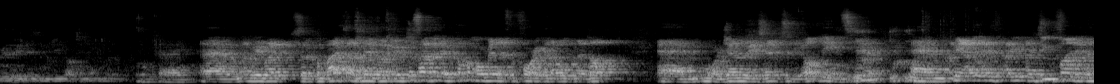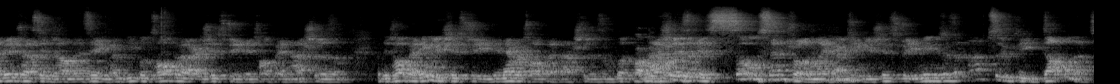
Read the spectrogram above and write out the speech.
revisionism than you got in England. Okay, um, and we might sort of come back to that a minute, but we just have a couple more minutes before we can open it up um, more generally to, to, the audience here. Um, I mean, I, I, I, do find it kind of interesting, John, when saying when people talk about Irish history, they talk about nationalism. When they talk about English history, they never talk about nationalism. But nationalism is so central in my yeah. to English history. I mean, it is an absolutely dominant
